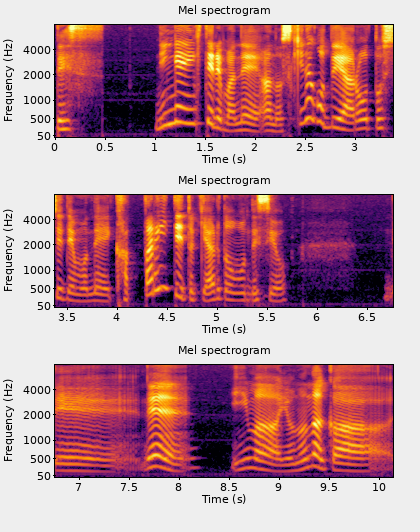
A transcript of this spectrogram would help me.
です。人間生きてればねあの好きなことやろうとしててもねかったりっていう時あると思うんですよ。でね今世の中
